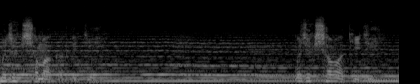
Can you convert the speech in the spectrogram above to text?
मुझे क्षमा कर दीजिए। मुझे क्षमा कीजिए।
